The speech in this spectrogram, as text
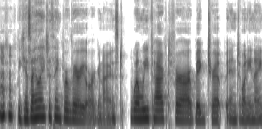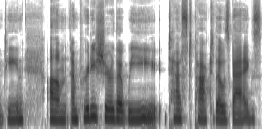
because I like to think we're very organized. When we packed for our big trip in 2019, um, I'm pretty sure that we test packed those bags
